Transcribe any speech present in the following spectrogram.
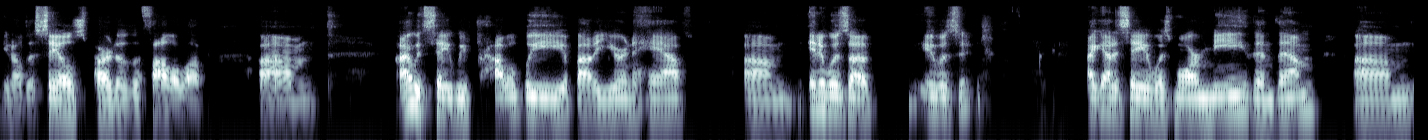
you know, the sales part of the follow up. Um, I would say we probably about a year and a half, um, and it was a, it was, I got to say, it was more me than them. Um,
